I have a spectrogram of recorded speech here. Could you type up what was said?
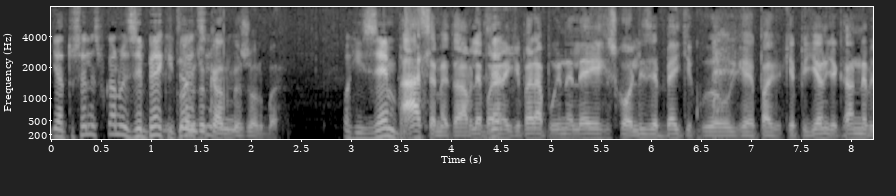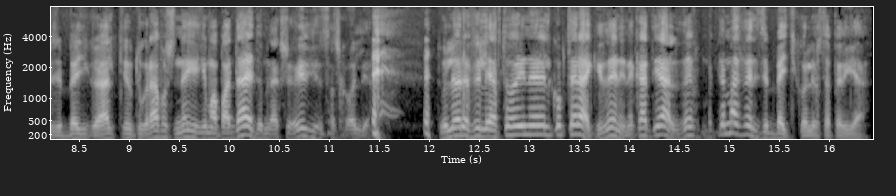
Για τους Έλληνες που κάνουν ζεμπέκικο. Γιατί να μην το έτσι. κάνουμε ζόρμπα. Όχι, ζέμπο. Άσε με τώρα, βλέπω Ζε- έναν εκεί πέρα που είναι, λέει, έχει σχολή ζεμπέκικο και, πα- και πηγαίνουν και κάνουν ζεμπέκικο άλλοι και του γράφω συνέχεια και μου απαντάει το μεταξύ ο ίδιος στα σχόλια. του λέω ρε φίλε, αυτό είναι ελικοπτεράκι, δεν είναι κάτι άλλο. Δεν, δεν μαθαίνεις ζεμπέκικο, λέω στα παιδιά.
